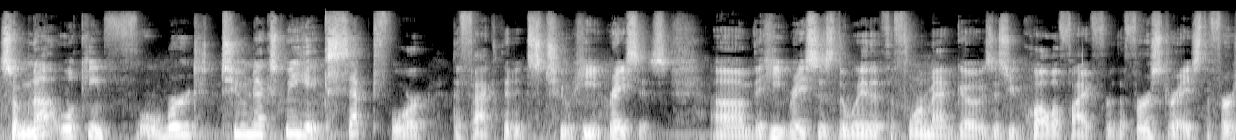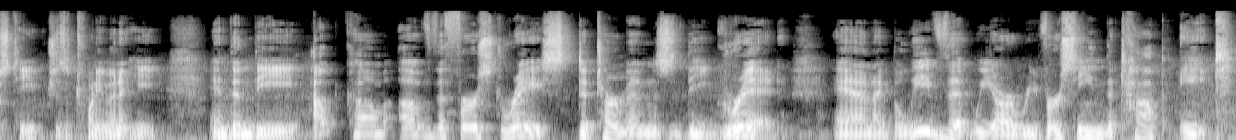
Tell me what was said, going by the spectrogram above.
So I'm not looking forward to next week, except for the fact that it's two heat races. Um, the heat races, the way that the format goes, is you qualify for the first race, the first heat, which is a 20 minute heat, and then the outcome of the first race determines the grid. And I believe that we are reversing the top eight.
